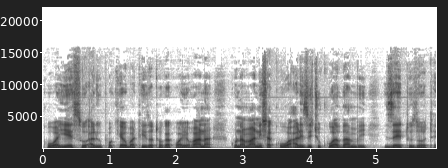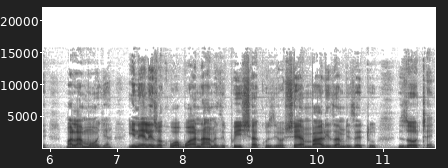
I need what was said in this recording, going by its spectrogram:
kuwa yesu aliupokea ubatizo toka kwa yohana kunamaanisha kuwa alizichukua dhambi zetu zote. Mara moja inaelezwa kuwa bwana amezikwisha kuzioshea mbali dhambi zetu zote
